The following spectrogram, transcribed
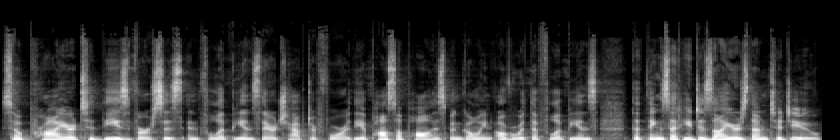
So, prior to these verses in Philippians, there, chapter 4, the Apostle Paul has been going over with the Philippians the things that he desires them to do.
